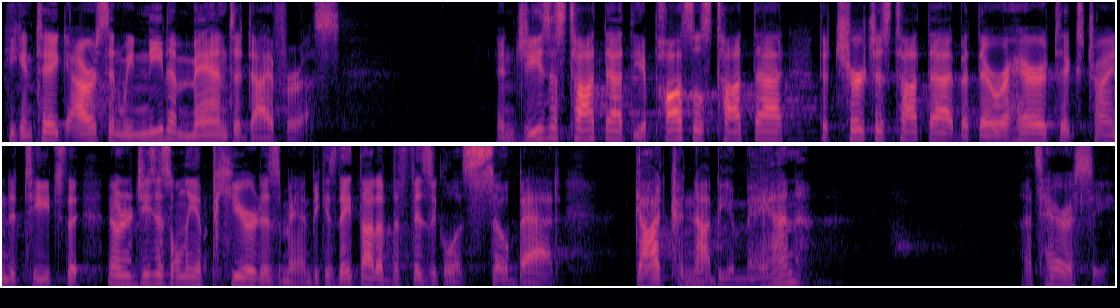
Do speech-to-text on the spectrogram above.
he can take our sin. We need a man to die for us. And Jesus taught that, the apostles taught that, the churches taught that, but there were heretics trying to teach that no, no, Jesus only appeared as man because they thought of the physical as so bad. God could not be a man. That's heresy.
